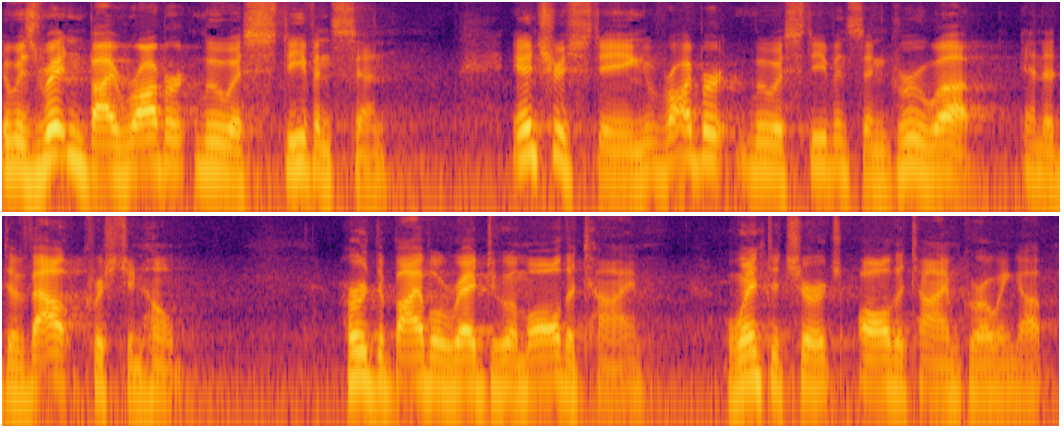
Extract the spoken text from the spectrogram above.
It was written by Robert Louis Stevenson. Interesting, Robert Louis Stevenson grew up in a devout Christian home, heard the Bible read to him all the time, went to church all the time growing up,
